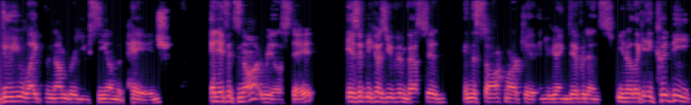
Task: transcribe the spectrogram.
do you like the number you see on the page? And if it's not real estate, is it because you've invested in the stock market and you're getting dividends? You know, like it could be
